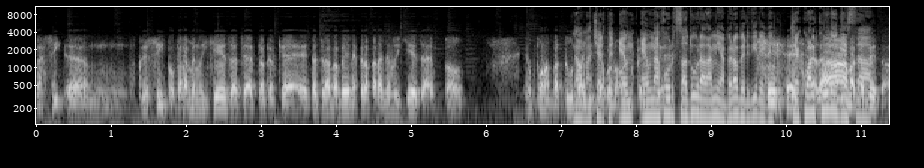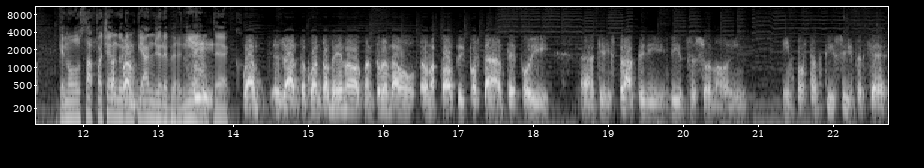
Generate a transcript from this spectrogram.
Ma sì, ehm, sì, può fare a meno di Chiesa, certo, perché sta giocando bene, però fare a meno di Chiesa è un po', è un po una battuta. No, ma certo, è, un, perché... è, una forzatura la mia, però per dire che c'è qualcuno no, che sta... Che non lo sta facendo quando, rimpiangere per niente. Sì, ecco. quant, esatto, quantomeno, quantomeno da, un, da un apporto importante. Poi eh, anche gli strappi di Diz sono in, importantissimi perché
